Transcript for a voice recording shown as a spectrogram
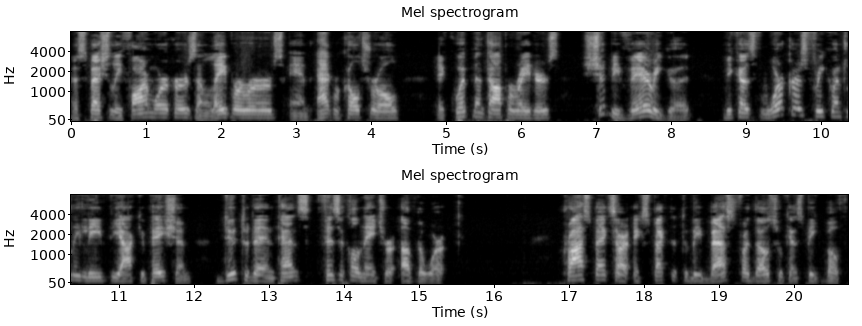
especially farm workers and laborers and agricultural equipment operators, should be very good because workers frequently leave the occupation due to the intense physical nature of the work. Prospects are expected to be best for those who can speak both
